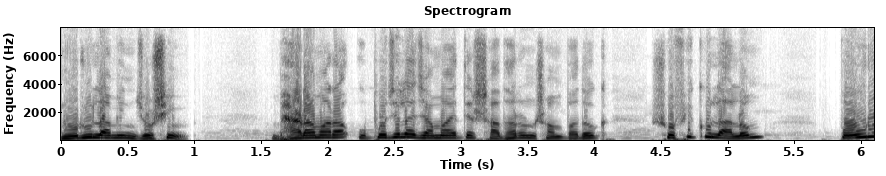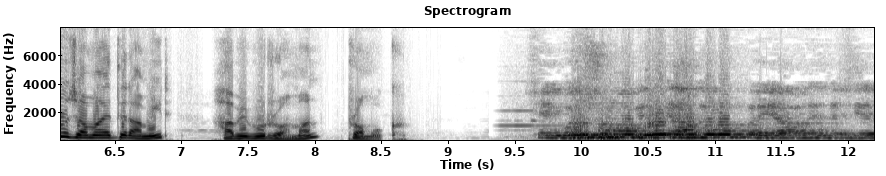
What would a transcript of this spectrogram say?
নুরুল আমিন জসিম, ভেড়ামারা উপজেলা জামায়াতের সাধারণ সম্পাদক শফিকুল আলম, পৌর জামায়াতের আমির হাবিবুর রহমান প্রমুখ। সেই বৈষম্য বিরোধী আন্দোলন করে আমাদের দেশের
